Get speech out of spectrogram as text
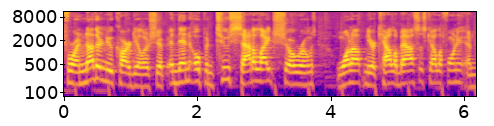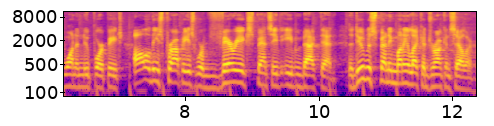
for another new car dealership and then opened two satellite showrooms, one up near Calabasas, California, and one in Newport Beach. All of these properties were very expensive even back then. The dude was spending money like a drunken sailor.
